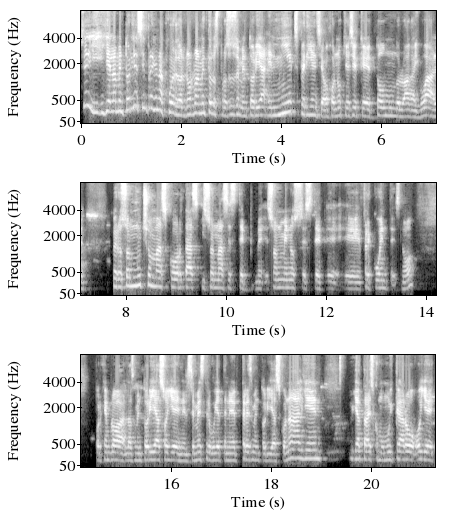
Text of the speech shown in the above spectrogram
Sí, y en la mentoría siempre hay un acuerdo. Normalmente los procesos de mentoría, en mi experiencia, ojo, no quiere decir que todo el mundo lo haga igual, pero son mucho más cortas y son más, este, son menos este, eh, eh, frecuentes, ¿no? Por ejemplo, las mentorías, oye, en el semestre voy a tener tres mentorías con alguien, ya traes como muy claro, oye,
